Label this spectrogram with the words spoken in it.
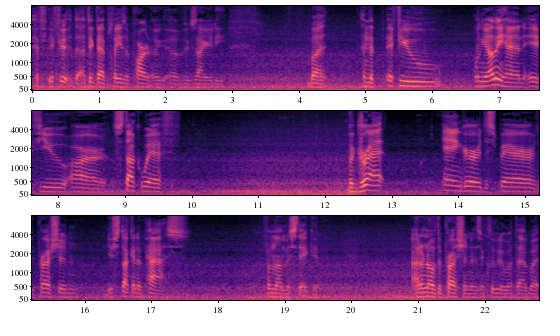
if if I think that plays a part of, of anxiety. But and the, if you, on the other hand, if you are stuck with regret, anger, despair, depression, you're stuck in the past. If I'm not mistaken. I don't know if depression is included with that, but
